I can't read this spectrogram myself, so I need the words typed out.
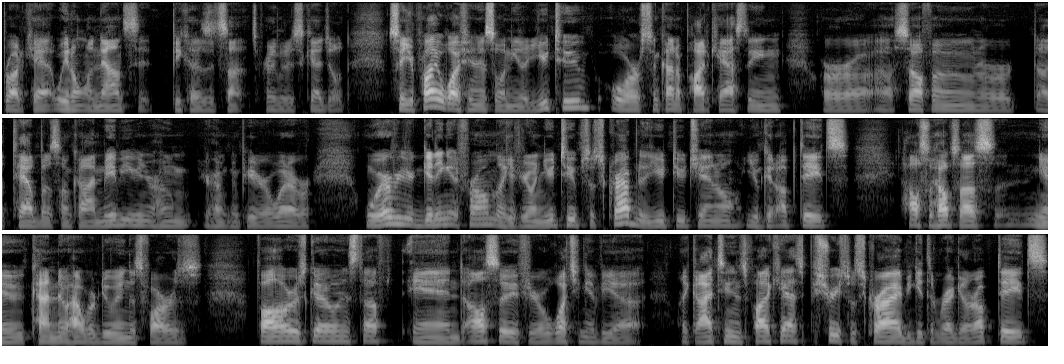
broadcast. We don't announce it because it's not regularly scheduled. So you're probably watching this on either YouTube or some kind of podcasting or a, cell phone or a tablet of some kind, maybe even your home your home computer or whatever. Wherever you're getting it from, like if you're on YouTube, subscribe to the YouTube channel. You'll get updates. Also helps us, you know, kind of know how we're doing as far as followers go and stuff. And also, if you're watching it via like iTunes podcast, be sure you subscribe. You get the regular updates.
